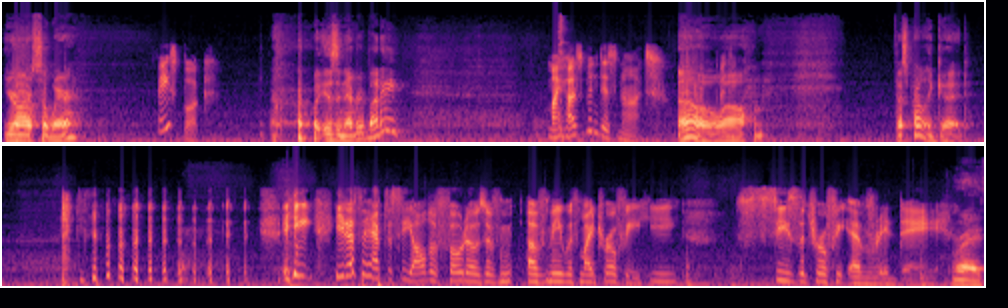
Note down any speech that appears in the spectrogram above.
you're also where? Facebook. Isn't everybody? My husband is not. Oh well, that's probably good. He he doesn't have to see all the photos of of me with my trophy. He sees the trophy every day. Right.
